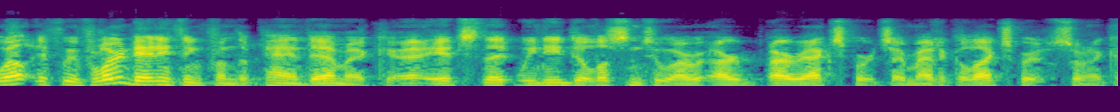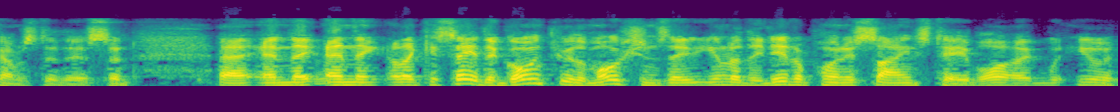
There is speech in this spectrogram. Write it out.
Well, if we've learned anything from the pandemic, uh, it's that we need to listen to our, our, our, experts, our medical experts, when it comes to this. And uh, and they and they, like I say, they're going through the motions. They you know they did appoint a science table. Uh, you know,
